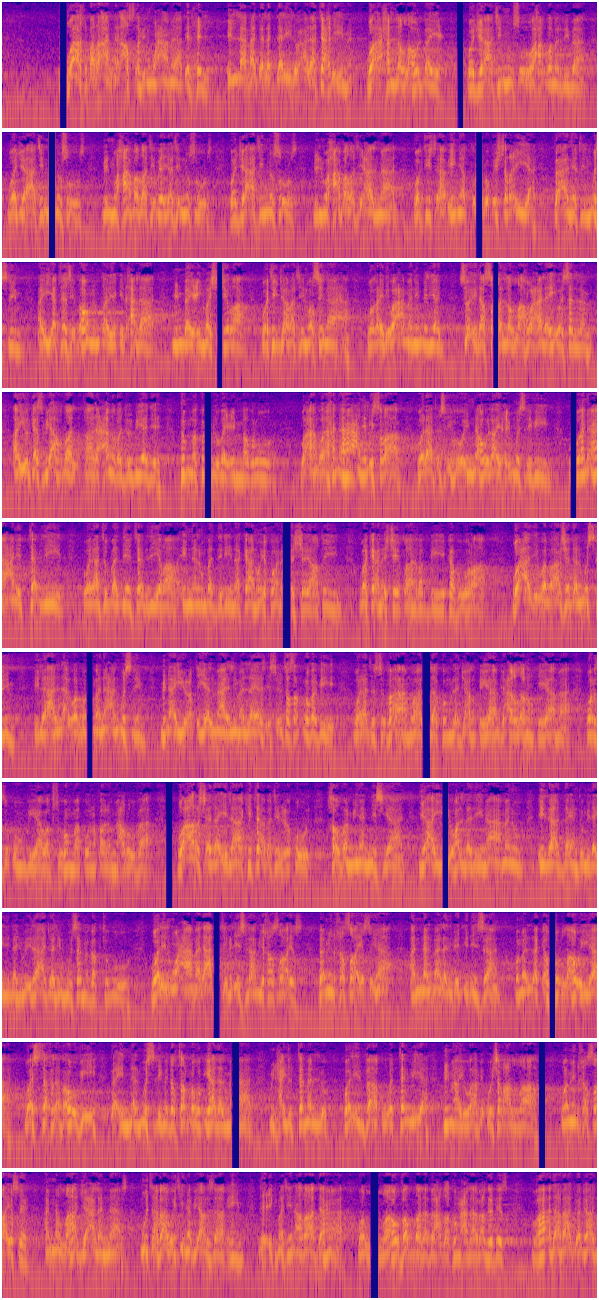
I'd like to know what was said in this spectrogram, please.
وأخبر أن الأصل في المعاملات الحل إلا ما دل الدليل على تحريمه وأحل الله البيع وجاءت النصوص وحرم الربا وجاءت النصوص بالمحافظة وجاءت النصوص وجاءت النصوص بالمحافظة على المال واكتسابه من الطرق الشرعية فأنت للمسلم أن يكتسبه من طريق الحلال من بيع وشراء وتجارة وصناعة وغير وعمل باليد. سئل صلى الله عليه وسلم أي الكسب أفضل؟ قال عمل رجل بيده ثم كل بيع مبرور. ونهى عن الإسراف ولا تسرفوا إنه لا يحب المسرفين. ونهى عن التبذير ولا تبذر تبذيرا. إن المبذرين كانوا إخوان الشياطين وكان الشيطان ربي كفورا. وأرشد المسلم إلى أن لا ومنع المسلم من أن يعطي المال لمن لا يتصرف فيه. ولا تسفى أموالكم لجعل قيام جعل الله لهم قياما وارزقهم فيها واكسوهم وقولوا قولا معروفا. وأرشد إلى كتابة العقول خوفا من النسيان. يا أيها الذين آمنوا إذا دينتم بدين إلى أجل مسمى فاكتبوه. وللمعاملات في الإسلام خصائص. فمن خصائصها أن المال الذي بيد الإنسان وملكه الله إياه واستخلفه فيه فإن المسلم يتصرف في هذا المال من حيث التملك والإنفاق والتنمية بما يوافق شرع الله. ومن خصائصه أن الله جعل الناس متفاوتين في أرزاقهم لحكمة أرادها. والله فضل بعضكم على بعض الرزق وهذا راجع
